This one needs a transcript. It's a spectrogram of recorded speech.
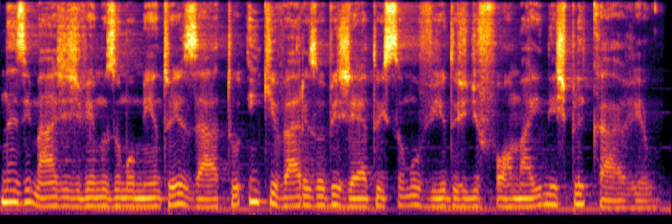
Nas imagens vemos o momento exato em que vários objetos são movidos de forma inexplicável.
